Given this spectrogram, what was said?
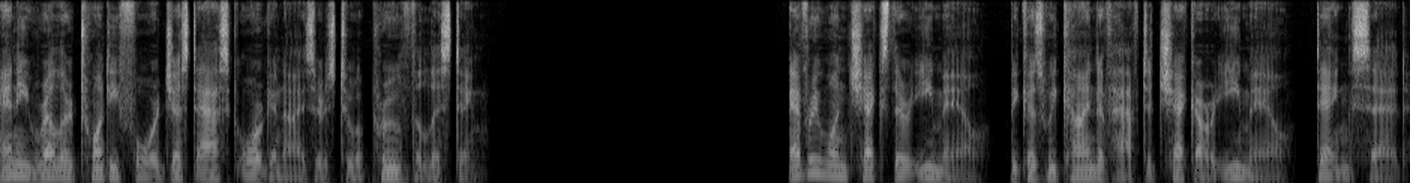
Annie Reller 24 just ask organizers to approve the listing. Everyone checks their email, because we kind of have to check our email, Deng said.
